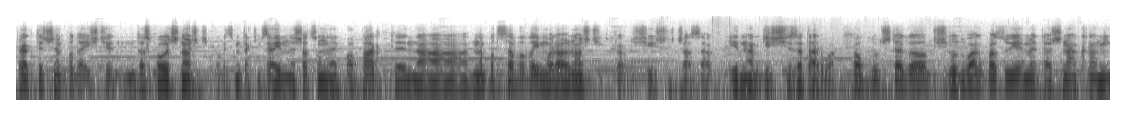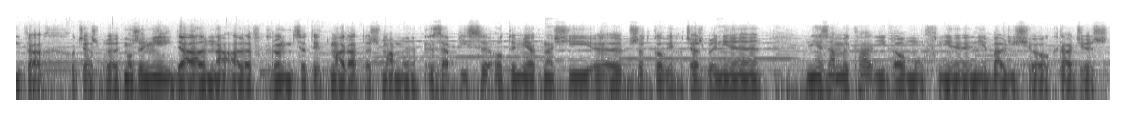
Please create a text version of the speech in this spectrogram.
praktyczne podejście do społeczności, powiedzmy taki wzajemny szacunek oparty na, na podstawowej moralności, która w dzisiejszych czasach jednak gdzieś się zatarła. Oprócz tego w źródłach bazujemy też na kronikach, chociażby może nie idealna, ale w kronice Tytmara też mamy zapisy o tym, jak nasi e, przodkowie chociażby nie, nie zamykali domów, nie, nie bali się o kradzież,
